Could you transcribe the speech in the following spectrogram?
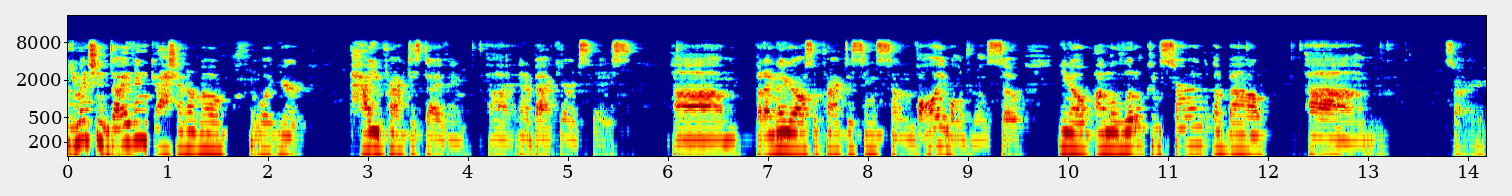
you mentioned diving. Gosh, I don't know what your how you practice diving in a backyard space. Um, but I know you're also practicing some volleyball drills. So, you know, I'm a little concerned about, um, sorry,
